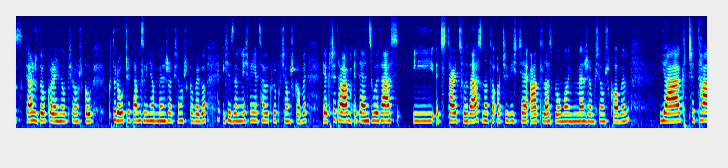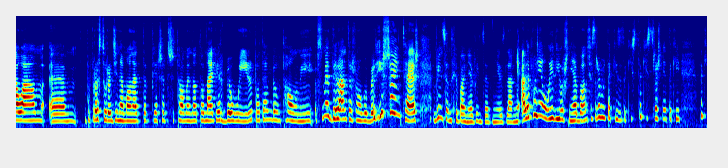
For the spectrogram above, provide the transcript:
z każdą kolejną książką, którą czytam, zmieniam męża książkowego i się ze mnie śmieje cały klub książkowy. Jak czytałam It Ends With Us i It Starts With Us, no to oczywiście Atlas był moim mężem książkowym. Jak czytałam um, po prostu Rodzinę Monet, te pierwsze trzy tomy, no to najpierw był Will, potem był Tony, w sumie Dylan też mógłby być i Shane też, Vincent chyba nie, Vincent nie jest dla mnie, ale później Will już nie, bo on się zrobił taki, taki, taki strasznie, taki, taki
